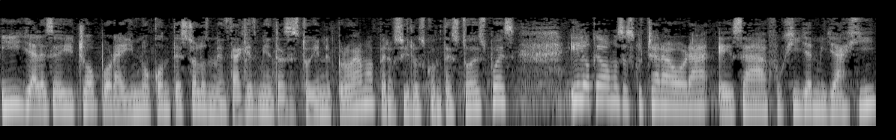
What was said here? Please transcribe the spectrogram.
Y ya les he dicho, por ahí no contesto los mensajes mientras estoy en el programa, pero sí los contesto después. Y lo que vamos a escuchar ahora es a Fujilla en Miyagi,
